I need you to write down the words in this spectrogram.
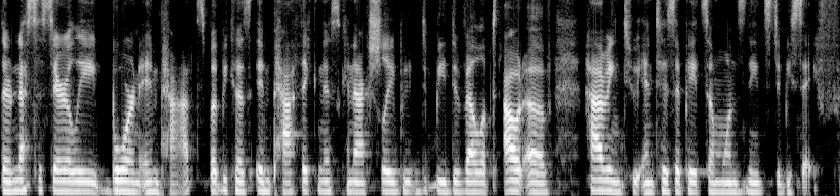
they're necessarily born empaths, but because empathicness can actually be, be developed out of having to anticipate someone's needs to be safe.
